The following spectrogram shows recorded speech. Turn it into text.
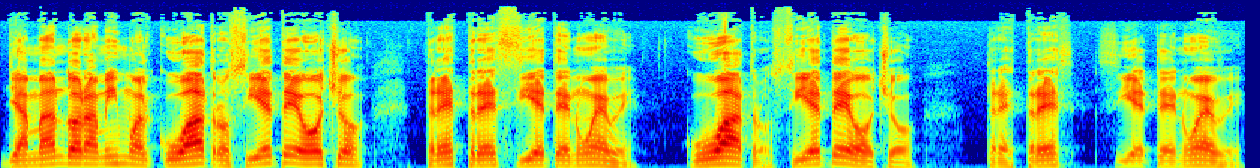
llamando ahora mismo al 478-3379. 478-3379.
